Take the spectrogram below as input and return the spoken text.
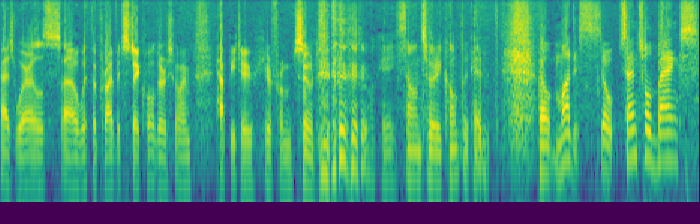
as well as uh, with the private stakeholders who I'm happy to hear from soon. okay, sounds very complicated. Well, Madis, so central banks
